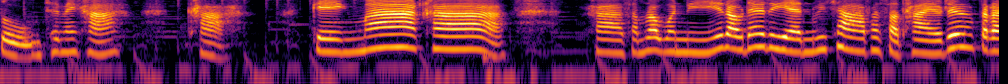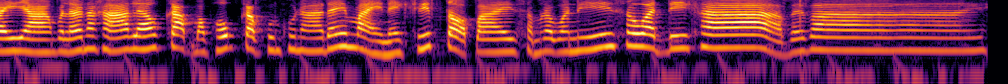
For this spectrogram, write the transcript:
สูงใช่ไหมคะ ค่ะ เก่งมากค่ะค่ะสำหรับวันนี้เราได้เรียนวิชาภาษาไทยเรื่องไตรยางไปแล้วนะคะ แล้วกลับมาพบกับคุณครูนาได้ใหม่ในคลิปต่อไปสำหรับวันนี้ สวัสดีค่ะ บ๊ายบาย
